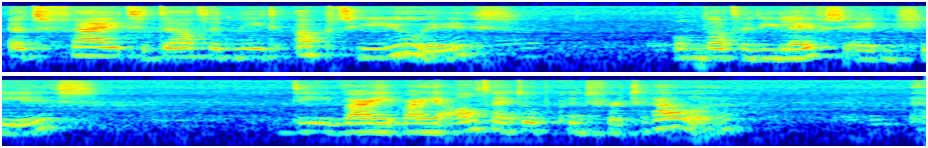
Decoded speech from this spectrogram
Het feit dat het niet up to you is, omdat er die levensenergie is, die, waar, je, waar je altijd op kunt vertrouwen, eh,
